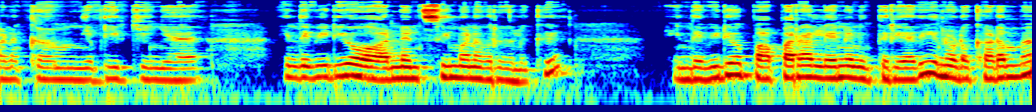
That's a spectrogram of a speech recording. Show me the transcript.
வணக்கம். எப்படி இருக்கீங்க? இந்த வீடியோ அண்ணன் சீமான் அவர்களுக்கு. இந்த வீடியோ பாப்பாரா இல்லைன்னு எனக்கு தெரியாது. என்னோடய கடமை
